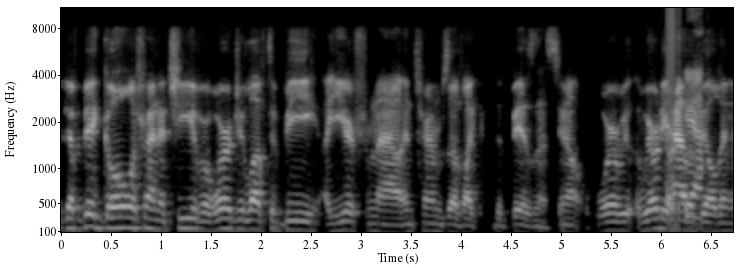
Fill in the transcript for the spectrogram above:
Like a big goal we're trying to achieve, or where would you love to be a year from now in terms of like the business? You know, where we we already have Yeah. a building,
